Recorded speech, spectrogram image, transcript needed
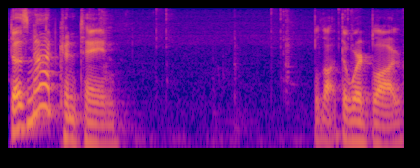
does not contain the word blog.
